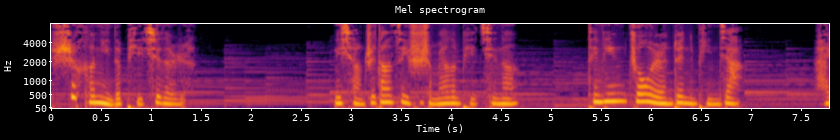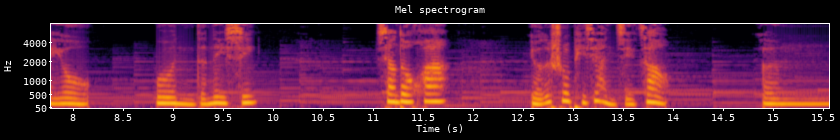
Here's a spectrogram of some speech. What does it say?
适合你的脾气的人。你想知道自己是什么样的脾气呢？听听周围人对你的评价，还有问问你的内心。像豆花。有的时候脾气很急躁，嗯，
